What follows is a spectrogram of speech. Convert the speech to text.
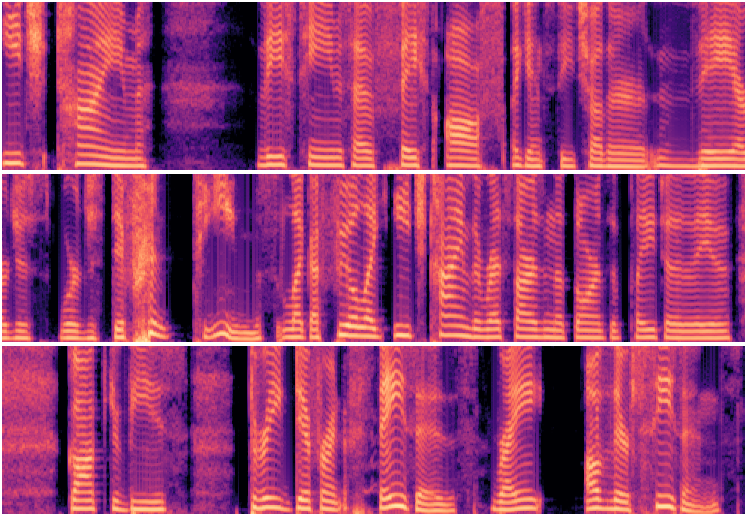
each time these teams have faced off against each other, they are just were just different teams. Like I feel like each time the Red Stars and the Thorns have played each other, they have gone through these three different phases, right, of their seasons.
